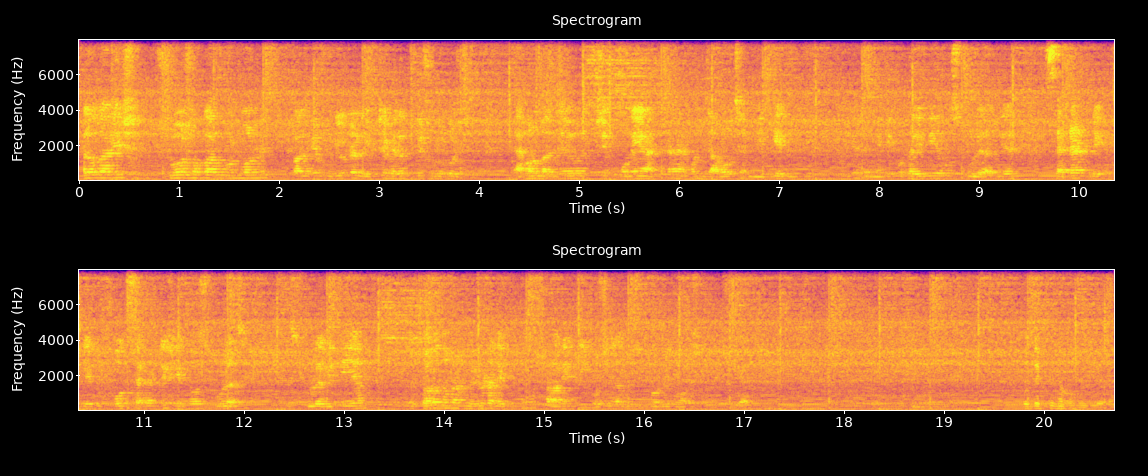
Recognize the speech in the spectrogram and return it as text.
হ্যালো গাইস শুভ সকাল গুড মর্নিং আজকে ভিডিওটা লিফটে বেরোতে থেকে শুরু করছি। এখন বাজে হচ্ছে পৌনে আটটা এখন যাব হচ্ছে মেয়েকে দিতে ঠিক আছে কোথায় যাব স্কুলে আজকে স্যাটারডে যেহেতু ফোর্থ স্যাটারডে সেহেতু স্কুল আছে। স্কুলে দিতে যাব তো চলো তোমরা ভিডিওটা দেখতে সারাদিন কী করছি না করছি করবি তোমার সাথে share করব। তো দেখতে থাকো ভিডিওটা।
